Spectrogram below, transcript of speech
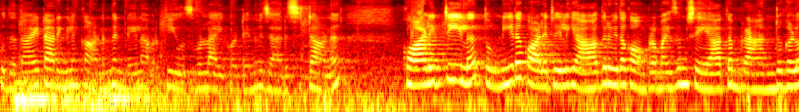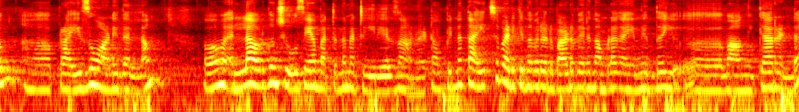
പുതുതായിട്ട് ആരെങ്കിലും കാണുന്നുണ്ടെങ്കിൽ അവർക്ക് യൂസ്ഫുൾ ആയിക്കോട്ടെ എന്ന് വിചാരിച്ചിട്ടാണ്. ക്വാളിറ്റിയിൽ തുണിയുടെ ക്വാളിറ്റിയിൽ യാതൊരുവിധ കോംപ്രമൈസും ചെയ്യാത്ത ബ്രാൻഡുകളും പ്രൈസുമാണ് ഇതെല്ലാം. അപ്പം എല്ലാവർക്കും ചൂസ് ചെയ്യാൻ പറ്റുന്ന മെറ്റീരിയൽസ് ആണ് കേട്ടോ. പിന്നെ തയ്ച്ച് പഠിക്കുന്നവർ ഒരുപാട് പേര് നമ്മുടെ കയ്യിൽ നിന്ന് ഇത് വാങ്ങിക്കാറുണ്ട്.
